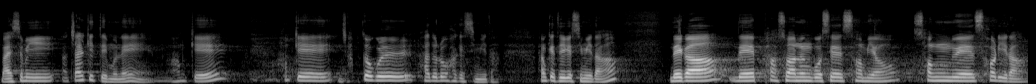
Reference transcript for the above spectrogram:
말씀이 짧기 때문에 함께 함께 합독을 하도록 하겠습니다. 함께 드리겠습니다. 내가 내 파수하는 곳에 서며 성루에 서리라.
